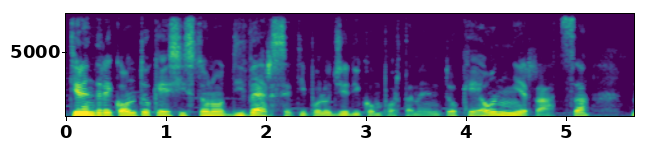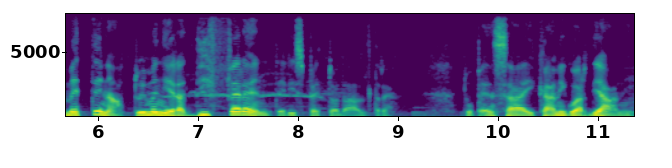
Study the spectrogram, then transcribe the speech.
Ti renderai conto che esistono diverse tipologie di comportamento che ogni razza mette in atto in maniera differente rispetto ad altre. Tu pensa ai cani guardiani.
